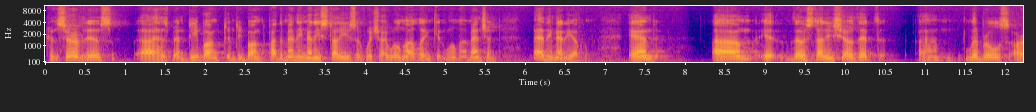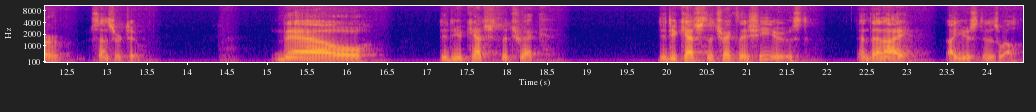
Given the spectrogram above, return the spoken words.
conservatives uh, has been debunked and debunked by the many, many studies of which I will not link and will not mention, many, many of them. And um, it, those studies show that um, liberals are censored too. Now, did you catch the trick? Did you catch the trick that she used? And then I, I used it as well.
